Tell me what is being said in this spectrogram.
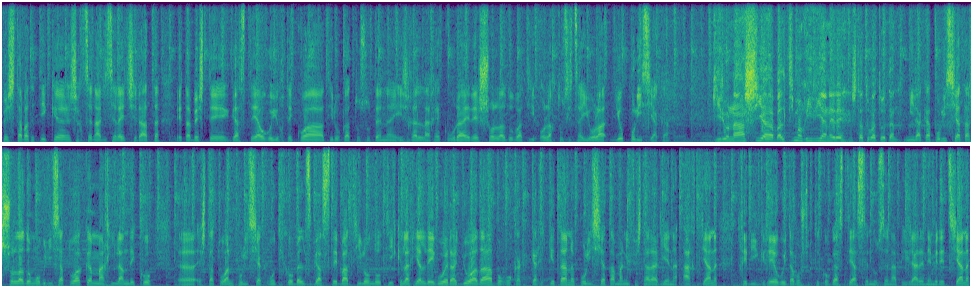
pesta batetik eh, sartzen ari zela etxerat, eta beste gaztea ogoi urtekoa tirokatu zuten Israel larrek, ura ere soldadu bati olartu zitzaiola dio poliziaka. Giro nahasia Baltimore irian ere estatu batuetan. Milaka polizia eta soldado mobilizatuak Marilandeko uh, estatuan poliziak motiko beltz gazte bat hilondotik larrialde egoera joa da borrokak kariketan polizia eta manifestalarien artian Fredi Greo goita bosturteko gaztea zendu zen apilaren emeretzian.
